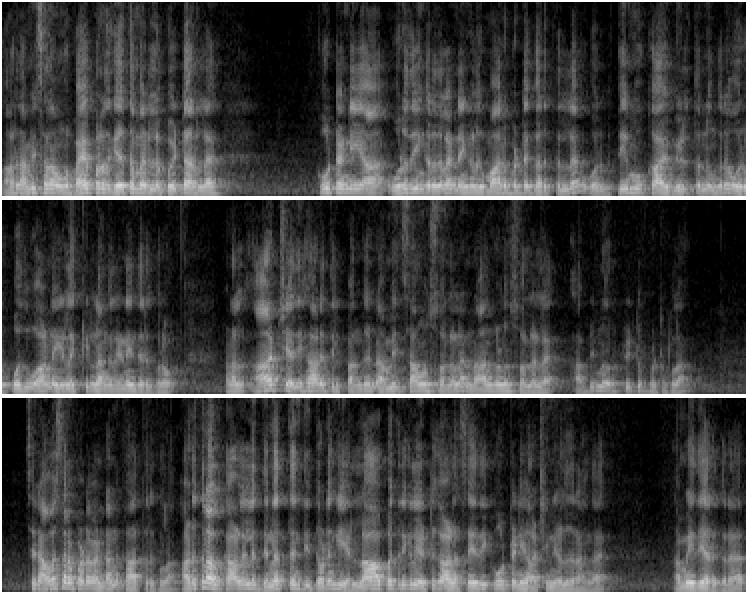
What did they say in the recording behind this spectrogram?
அவர் தான் அமித்ஷா தான். அவங்க பயப்படுறதுக்கு ஏற்ற மாதிரில போயிட்டார்ல. கூட்டணி ஆ, உறுதிங்கிறதுல எங்களுக்கு மாறுபட்ட கருத்தில் ஒரு திமுக வீழ்த்தணுங்கிற ஒரு பொதுவான இலக்கில் நாங்கள் இணைந்திருக்கிறோம். ஆனால் ஆட்சி அதிகாரத்தில் பங்குன்னு அமித்ஷாவும் சொல்லலை நாங்களும் சொல்லலை. அப்படின்னு ஒரு ட்வீட்டு போட்டிருக்கலாம். சரி அவசரப்பட வேண்டாம்னு காத்திருக்கலாம். அடுத்த நாள் காலையில் தினத்தந்தி தொடங்கி எல்லா பத்திரிகைகளும் எட்டு கால செய்தி கூட்டணி ஆட்சின்னு எழுதுகிறாங்க அமைதியாக இருக்கிறார்.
